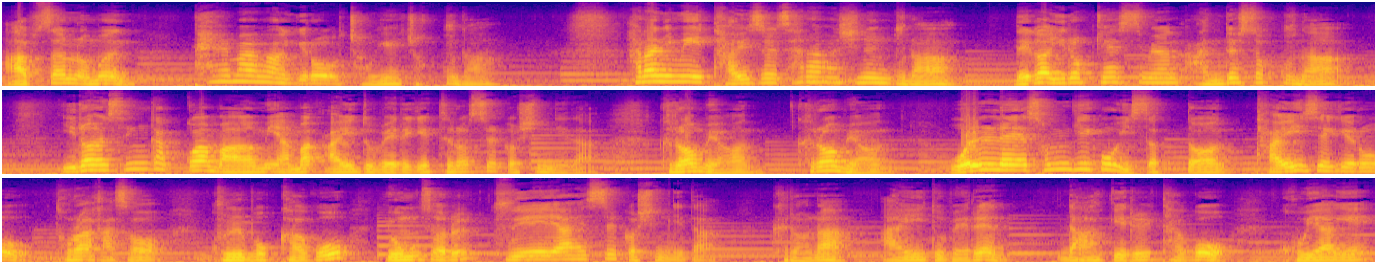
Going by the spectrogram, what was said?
압살롬은 패망하기로 정해졌구나. 하나님이 다윗을 사랑하시는구나. 내가 이렇게 했으면 안 됐었구나. 이런 생각과 마음이 아마 아이도벨에게 들었을 것입니다. 그러면, 그러면 원래 섬기고 있었던 다윗에게로 돌아가서 굴복하고 용서를 구해야 했을 것입니다. 그러나 아이도벨은 나귀를 타고 고향에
